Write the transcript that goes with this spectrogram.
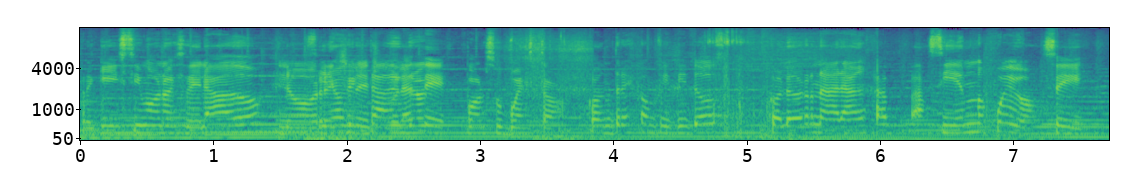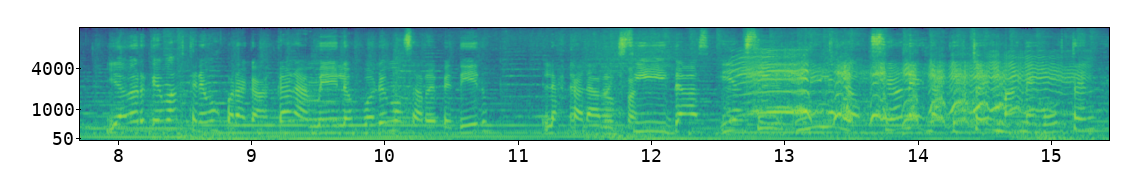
Riquísimo, no es de helado. No, relleno de dentro- chocolate. por supuesto. Con tres confititos color naranja haciendo juego. Sí. Y a ver qué más tenemos por acá. Caramelos, volvemos a repetir las calabecitas y así miles de opciones, las que a ustedes más les gusten.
